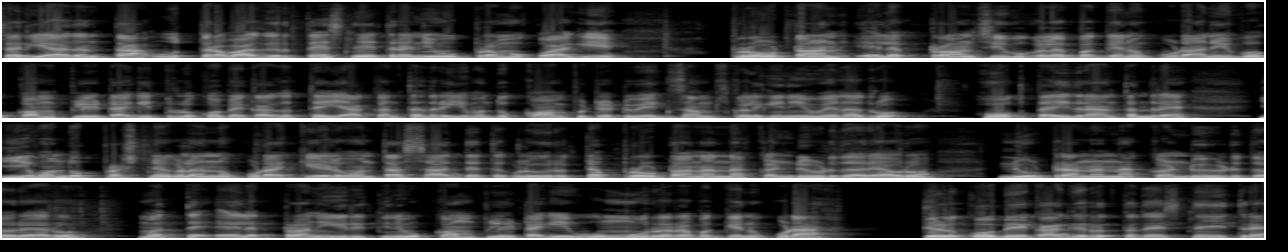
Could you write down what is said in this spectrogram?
ಸರಿಯಾದಂಥ ಉತ್ತರವಾಗಿರುತ್ತೆ. ಸ್ನೇಹಿತರೆ, ನೀವು ಪ್ರಮುಖವಾಗಿ ಪ್ರೋಟಾನ್, ಎಲೆಕ್ಟ್ರಾನ್ಸ್ ಇವುಗಳ ಬಗ್ಗೆನೂ ಕೂಡ ನೀವು ಕಂಪ್ಲೀಟ್ ಆಗಿ ತಿಳ್ಕೋಬೇಕಾಗುತ್ತೆ. ಯಾಕಂತಂದ್ರೆ, ಈ ಒಂದು ಕಾಂಪಿಟೇಟಿವ್ ಎಕ್ಸಾಮ್ಸ್ಗಳಿಗೆ ನೀವು ಏನಾದರೂ ಹೋಗ್ತಾ ಇದ್ದೀರಾ ಅಂತಂದ್ರೆ, ಈ ಒಂದು ಪ್ರಶ್ನೆಗಳನ್ನು ಕೂಡ ಕೇಳುವಂತ ಸಾಧ್ಯತೆಗಳು ಇರುತ್ತೆ. ಪ್ರೋಟಾನ್ ಅನ್ನ ಕಂಡು ಹಿಡಿದವರು ಯಾರು? ನ್ಯೂಟ್ರಾನ್ ಅನ್ನ ಕಂಡು ಹಿಡಿದವರು ಯಾರು? ಮತ್ತೆ ಎಲೆಕ್ಟ್ರಾನ್, ಈ ರೀತಿ ನೀವು ಕಂಪ್ಲೀಟ್ ಆಗಿ ಇವು ಮೂರರ ಬಗ್ಗೆನೂ ಕೂಡ ತಿಳ್ಕೋಬೇಕಾಗಿರುತ್ತದೆ ಸ್ನೇಹಿತರೆ.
